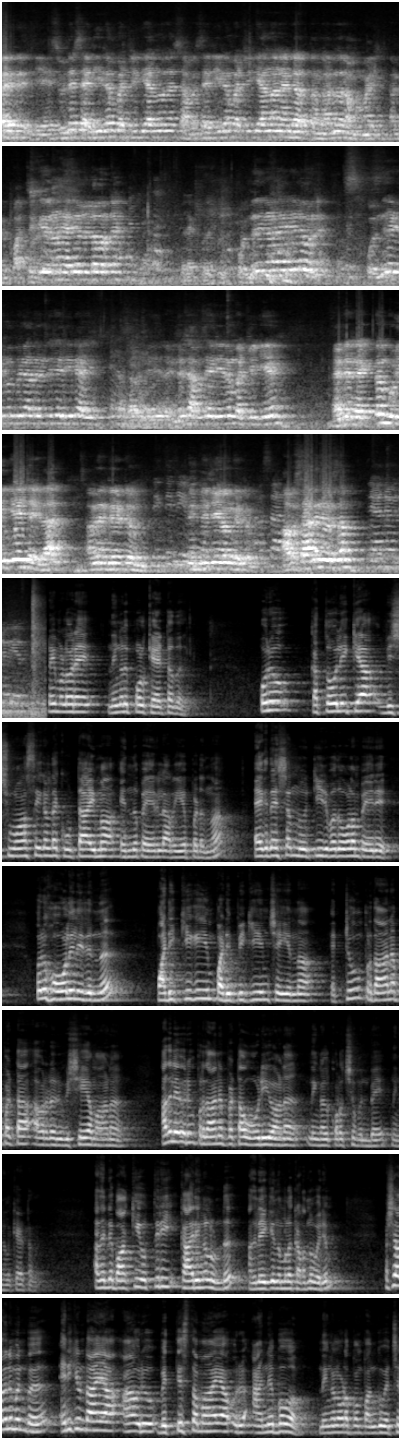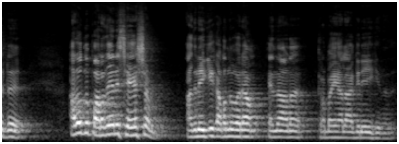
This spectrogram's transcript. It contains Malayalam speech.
അതായത് യേശുവിന്റെ ശരീരം ഭക്ഷിക്കുക എന്ന് പറഞ്ഞാൽ ശവശരീരം ഭക്ഷിക്കുക എന്നാണ് എന്റെ അർത്ഥം. കാരണം അമ്മായി അത് പച്ചക്ക് തിന്നണ കാര്യമല്ലല്ലോ പറഞ്ഞ. കൊന്നു തിന്നണ കാര്യമല്ലോ പറഞ്ഞ. കൊന്നു കഴിയുമ്പോ പിന്നെ അതെന്റെ ശരീരമായി എന്റെ ശവശരീരം ഭക്ഷിക്കുകയും എന്റെ രക്തം കുടിക്കുകയും ചെയ്താൽ അവൻ എന്ത് കിട്ടും? നിത്യജീവൻ. കിട്ടും. അവസാനം. ദിവസം പ്രിയമുള്ളവരെ നിങ്ങളിപ്പോൾ കേട്ടത് ഒരു കത്തോലിക്ക വിശ്വാസികളുടെ കൂട്ടായ്മ എന്ന പേരിൽ അറിയപ്പെടുന്ന ഏകദേശം നൂറ്റി ഇരുപതോളം പേര് ഒരു ഹോളിലിരുന്ന് പഠിക്കുകയും പഠിപ്പിക്കുകയും ചെയ്യുന്ന ഏറ്റവും പ്രധാനപ്പെട്ട അവരുടെ ഒരു വിഷയമാണ്. അതിലെ ഒരു പ്രധാനപ്പെട്ട ഓഡിയോ ആണ് നിങ്ങൾ കുറച്ചു മുൻപേ നിങ്ങൾ കേട്ടത്. അതിന്റെ ബാക്കി ഒത്തിരി കാര്യങ്ങളുണ്ട്. അതിലേക്ക് നമ്മൾ കടന്നു വരും പക്ഷെ അതിനു മുൻപ് എനിക്കുണ്ടായ ആ ഒരു വ്യത്യസ്തമായ ഒരു അനുഭവം നിങ്ങളോടൊപ്പം പങ്കുവെച്ചിട്ട് അതൊന്ന് പറഞ്ഞതിന് ശേഷം അതിലേക്ക് കടന്നു വരാം എന്നാണ് കൃപയാൽ ആഗ്രഹിക്കുന്നത്.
